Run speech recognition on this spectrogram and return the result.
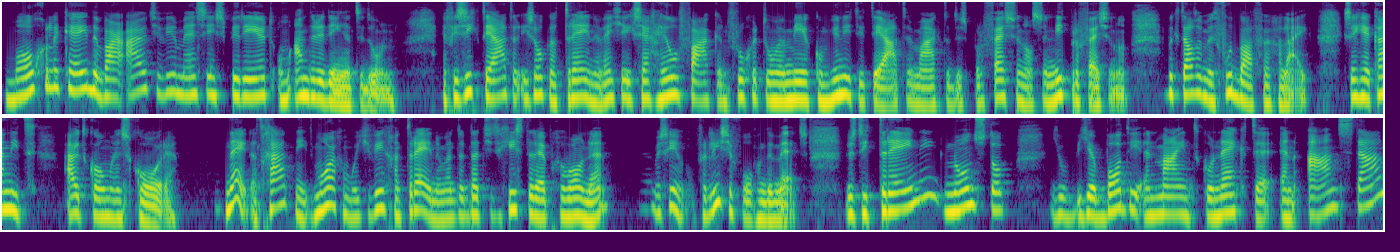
mogelijkheden waaruit je weer mensen inspireert om andere dingen te doen. En fysiek theater is ook wel trainen. Weet je, ik zeg heel vaak, en vroeger toen we meer community theater maakten, dus professionals en niet-professionals, heb ik het altijd met voetbal vergelijkt. Ik zeg, je kan niet uitkomen en scoren. Nee, dat gaat niet. Morgen moet je weer gaan trainen. Want dat je gisteren hebt gewonnen, misschien verlies je volgende match. Dus die training, non-stop je, je body en mind connecten en aanstaan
